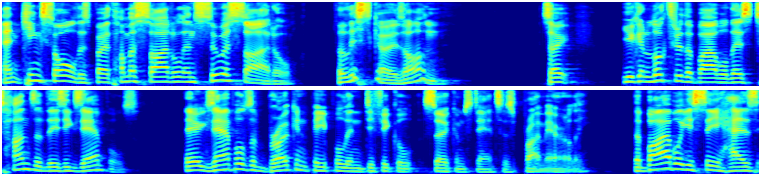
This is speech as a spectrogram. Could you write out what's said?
And King Saul is both homicidal and suicidal. The list goes on. So you can look through the Bible, there's tons of these examples. They're examples of broken people in difficult circumstances, primarily. The Bible, you see, has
